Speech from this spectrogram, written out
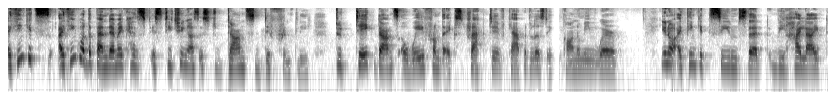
I think it's I think what the pandemic has is teaching us is to dance differently, to take dance away from the extractive capitalist economy where you know, I think it seems that we highlight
